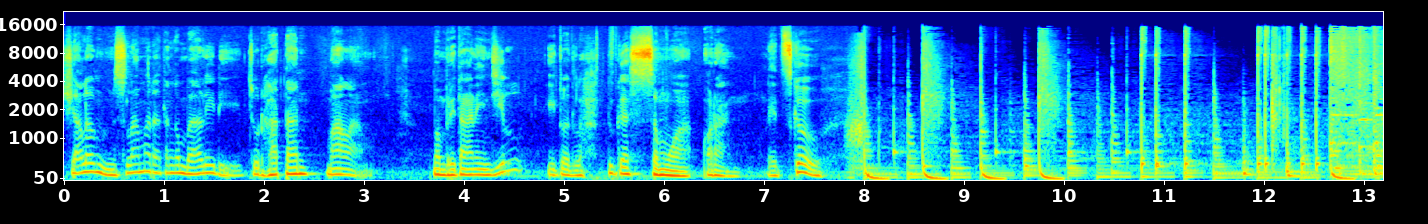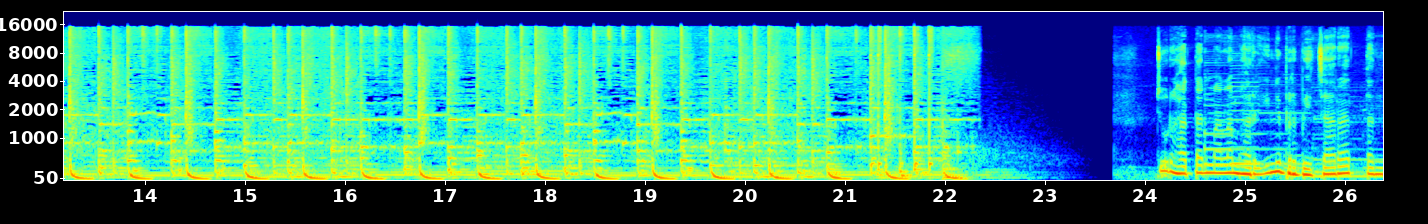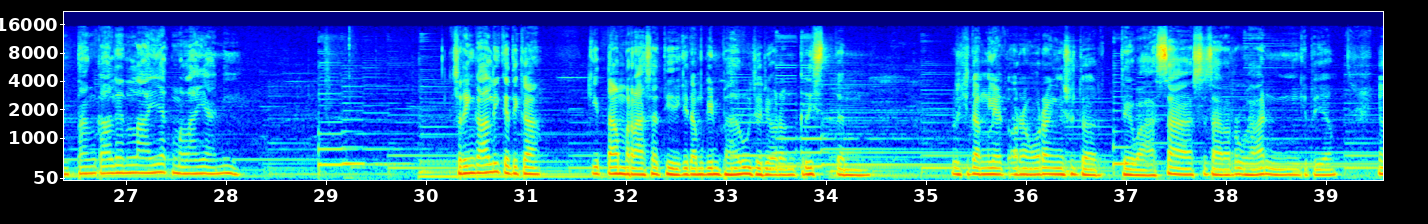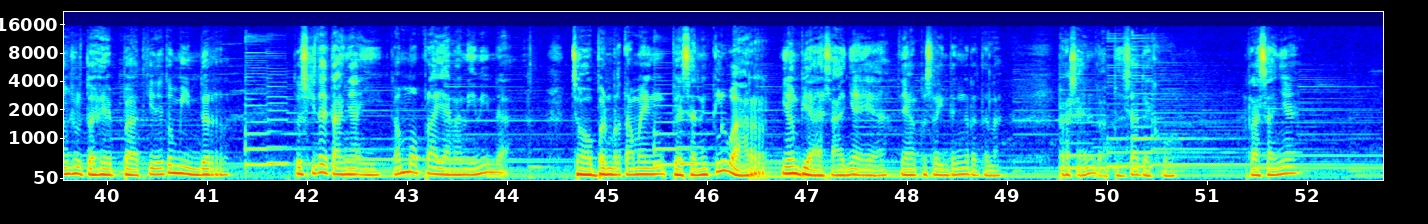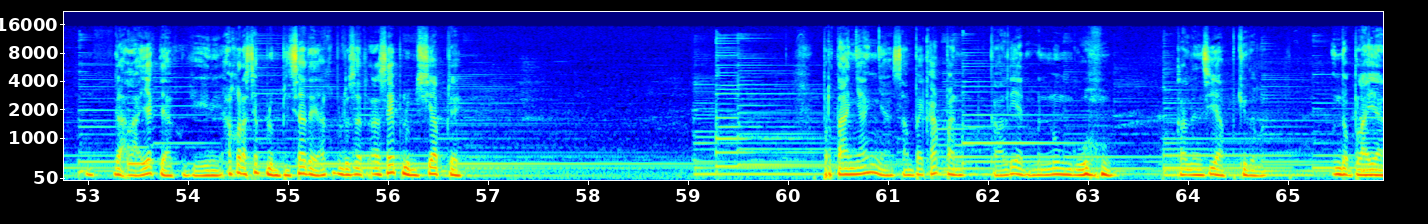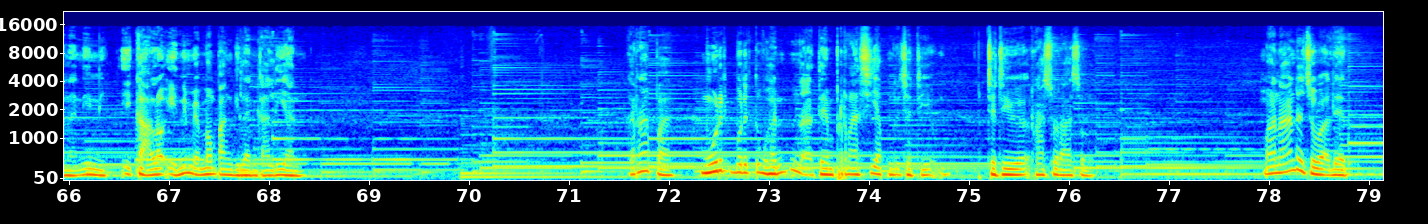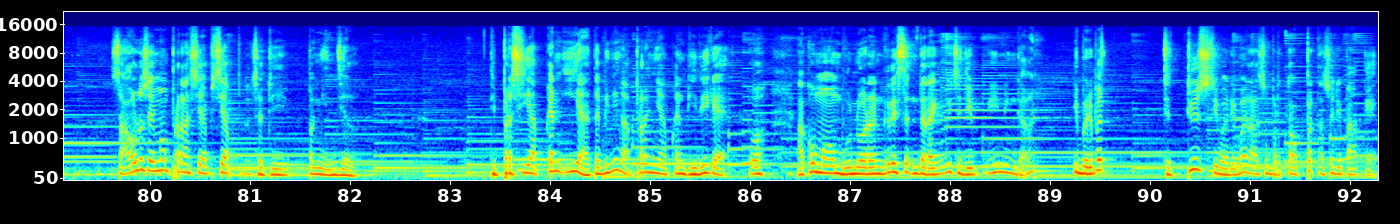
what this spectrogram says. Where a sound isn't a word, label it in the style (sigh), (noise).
Shalom, selamat datang kembali di Curhatan Malam. Memberitakan Injil itu adalah tugas semua orang. Let's go. Curhatan malam hari ini berbicara tentang kalian layak melayani. Seringkali ketika kita merasa diri kita mungkin baru jadi orang Kristen, terus kita ngelihat orang-orang yang sudah dewasa secara rohani gitu ya, yang sudah hebat, kita itu minder. Terus kita tanyai, kamu mau pelayanan ini enggak? Jawaban pertama yang biasanya keluar, yang biasanya ya, yang aku sering dengar adalah rasanya nggak bisa deh kok. Rasanya nggak layak deh aku gini aku rasanya belum bisa deh aku belum rasanya belum siap deh pertanyaannya sampai kapan kalian menunggu? (laughs) Kalian siap gitu loh untuk pelayanan ini. Kalau ini memang panggilan kalian. Kenapa? Murid-murid Tuhan tidak ada yang pernah siap untuk jadi jadi rasul-rasul. Mana ada coba lihat. Saulus emang pernah siap-siap untuk jadi penginjil. Dipersiapkan iya tapi ini nggak pernah nyiapkan diri kayak wah aku mau membunuh orang Kristen ntar lagi jadi ini. Enggak kan tiba-tiba jedus tiba-tiba langsung bertobat langsung dipakai.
